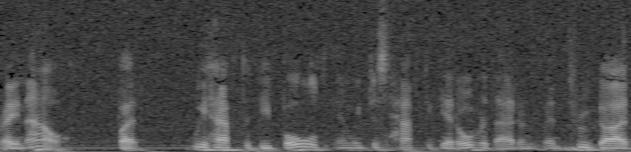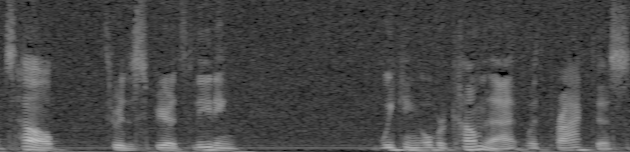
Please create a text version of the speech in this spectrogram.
right now. But we have to be bold and we just have to get over that. And, and through God's help, through the Spirit's leading, we can overcome that with practice.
